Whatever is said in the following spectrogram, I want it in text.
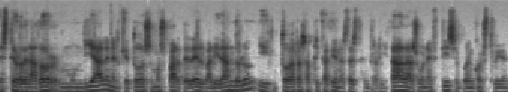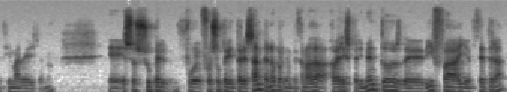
este ordenador mundial en el que todos somos parte de él, validándolo y todas las aplicaciones descentralizadas o NFT se pueden construir encima de ello, ¿no? Eh, eso es super, fue, fue súper interesante, ¿no? porque empezaron a, haber experimentos de DeFi, etcétera.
